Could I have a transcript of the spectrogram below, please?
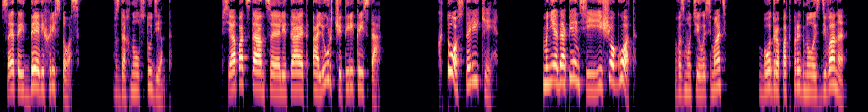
с этой Деви Христос, вздохнул студент. Вся подстанция летает алюр четыре креста. Кто старики? Мне до пенсии еще год, возмутилась мать, бодро подпрыгнула с дивана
